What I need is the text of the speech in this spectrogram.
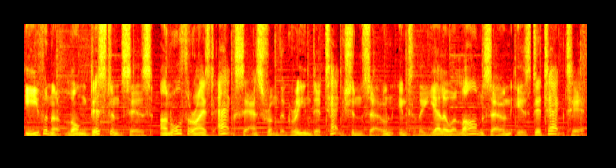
Even at long distances, unauthorized access from the green detection zone into the yellow alarm zone is detected.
